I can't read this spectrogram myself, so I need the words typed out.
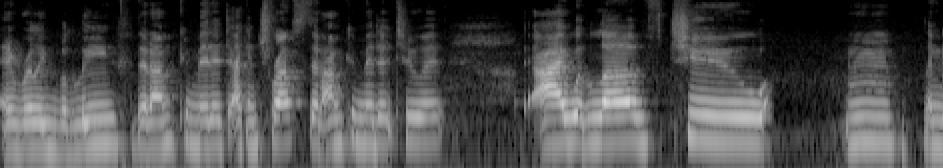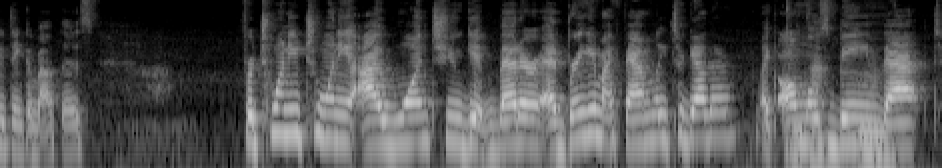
and really believe that I'm committed. I can trust that I'm committed to it. I would love to. Mm, let me think about this for 2020 i want to get better at bringing my family together like almost okay. being mm. that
